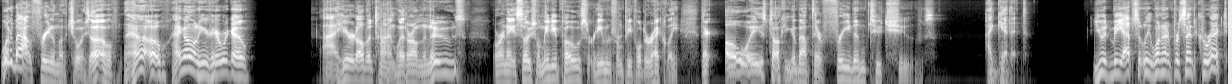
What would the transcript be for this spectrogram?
What about freedom of choice? oh, uh oh, hang on here, here we go. I hear it all the time, whether on the news or in a social media post or even from people directly. They're always talking about their freedom to choose. I get it. You would be absolutely 100% correct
